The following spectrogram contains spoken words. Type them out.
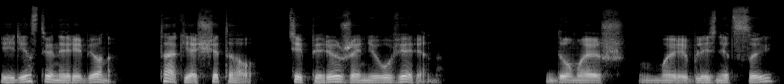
Единственный ребенок. Так я считал. Теперь уже не уверен. Думаешь, мы близнецы?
